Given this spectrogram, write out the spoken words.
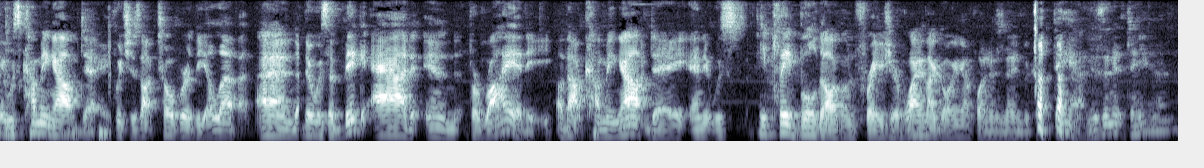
It was Coming Out Day, which is October the 11th, and there was a big ad in Variety about Coming Out Day, and it was he played Bulldog on Frasier. Why am I going up on his name? Because Dan, isn't it Dan?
